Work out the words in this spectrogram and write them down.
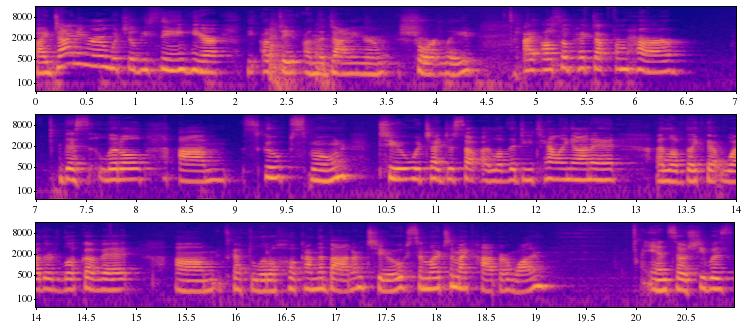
my dining room, which you'll be seeing here, the update on the dining room shortly. I also picked up from her this little um, scoop spoon too, which I just thought, I love the detailing on it. I love like that weathered look of it. Um, it's got the little hook on the bottom too, similar to my copper one. And so she was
